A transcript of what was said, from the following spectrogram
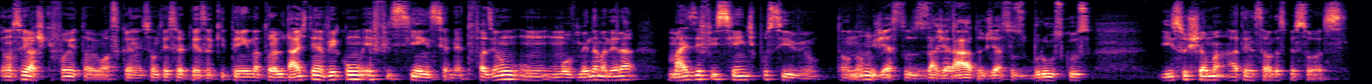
eu não sei, acho que foi o Ascani, não tenho certeza, que tem naturalidade tem a ver com eficiência, né? Tu fazer um, um, um, movimento da maneira mais eficiente possível. Então, não gestos exagerados, gestos bruscos. Isso chama a atenção das pessoas.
